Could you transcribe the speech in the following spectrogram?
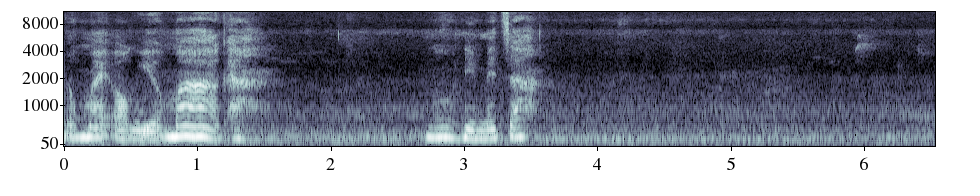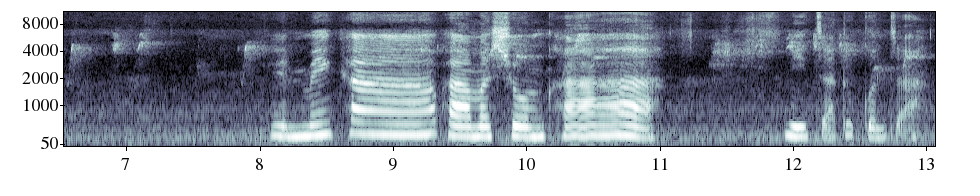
ดอกไม้ออกเยอะมากค่ะนู่นเห็นไหมจ๊ะ เห็นไหมคะ พามาชมค่ะ นี่จ้ะทุกคนจ้ะ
